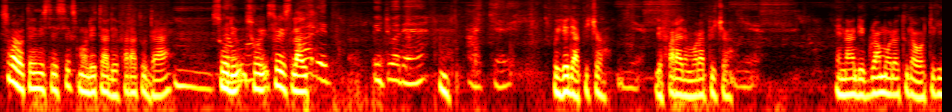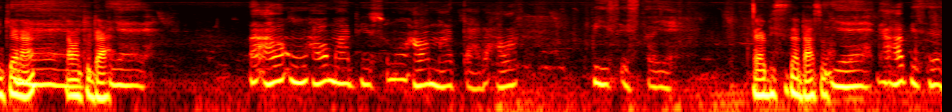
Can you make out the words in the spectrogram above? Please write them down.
Somebody was telling me say six months later the father to die. Mm. So the, so so it's All like the picture there, I get it. we get their picture, Yes. the father and the mother picture, Yes. and now the grandmother too that was taking care now, Yeah. that one to die. Yeah. But our own, our be soon, our die, our big sister, yeah. Yeah, big sister that's all. Yeah, that her big sister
